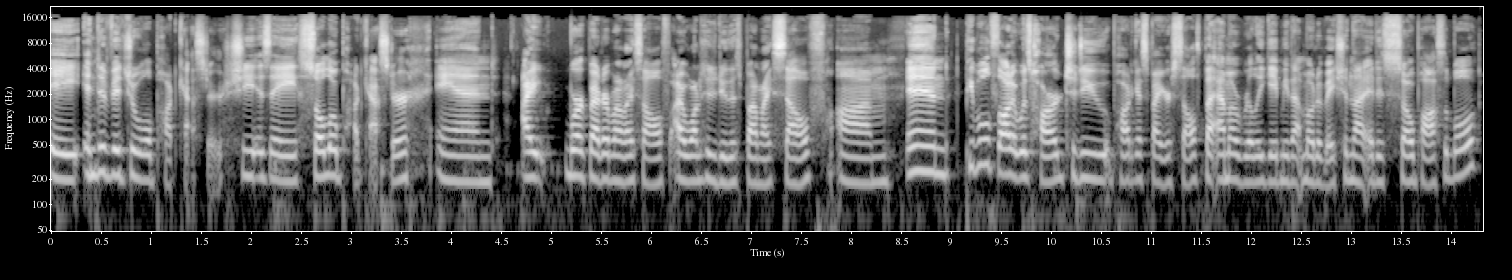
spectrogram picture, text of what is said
a individual podcaster. She is a solo podcaster and I work better by myself. I wanted to do this by myself. Um, and people thought it was hard to do a podcast by yourself, but Emma really gave me that motivation that it is so possible.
